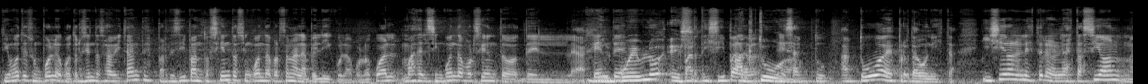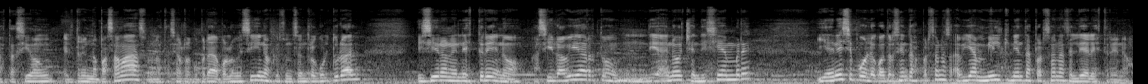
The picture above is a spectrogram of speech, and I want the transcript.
Timote es un pueblo de 400 habitantes, participan 250 personas en la película, por lo cual más del 50% de la gente pueblo es- participa, actúa. es actú- actúa, es protagonista. Hicieron el estreno en la estación, una estación, el tren no pasa más, una estación recuperada por los vecinos, que es un centro cultural. Hicieron el estreno a cielo abierto, un día de noche, en diciembre, y en ese pueblo de 400 personas había 1.500 personas el día del estreno.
